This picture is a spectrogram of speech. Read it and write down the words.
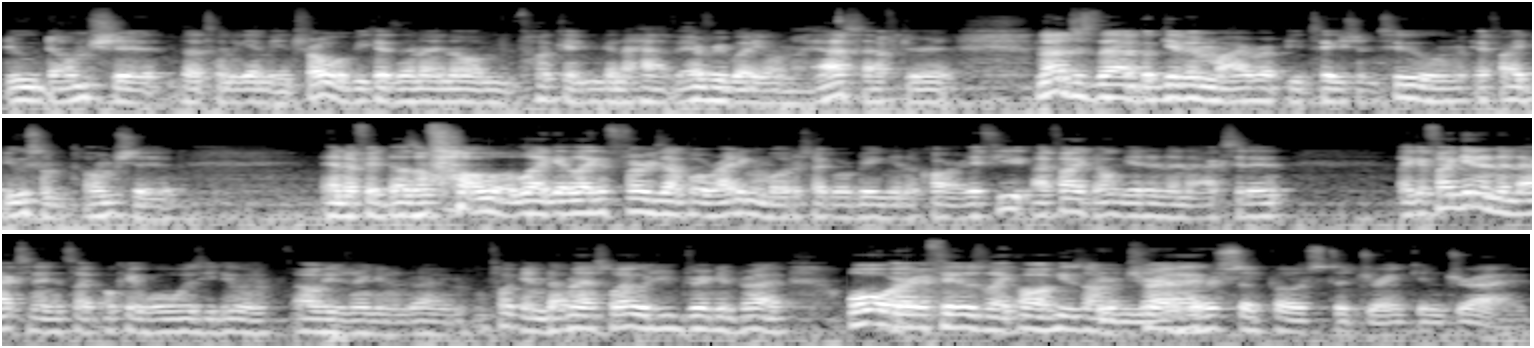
do dumb shit that's gonna get me in trouble because then I know I'm fucking gonna have everybody on my ass after it. Not just that, but given my reputation too, if I do some dumb shit and if it doesn't follow like like for example riding a motorcycle or being in a car, if you if I don't get in an accident like if I get in an accident, it's like, okay, what was he doing? Oh, he's drinking and driving. Fucking dumbass, why would you drink and drive? Or Yeah. if it was like, oh, he was on You're the track. never supposed to drink and drive.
